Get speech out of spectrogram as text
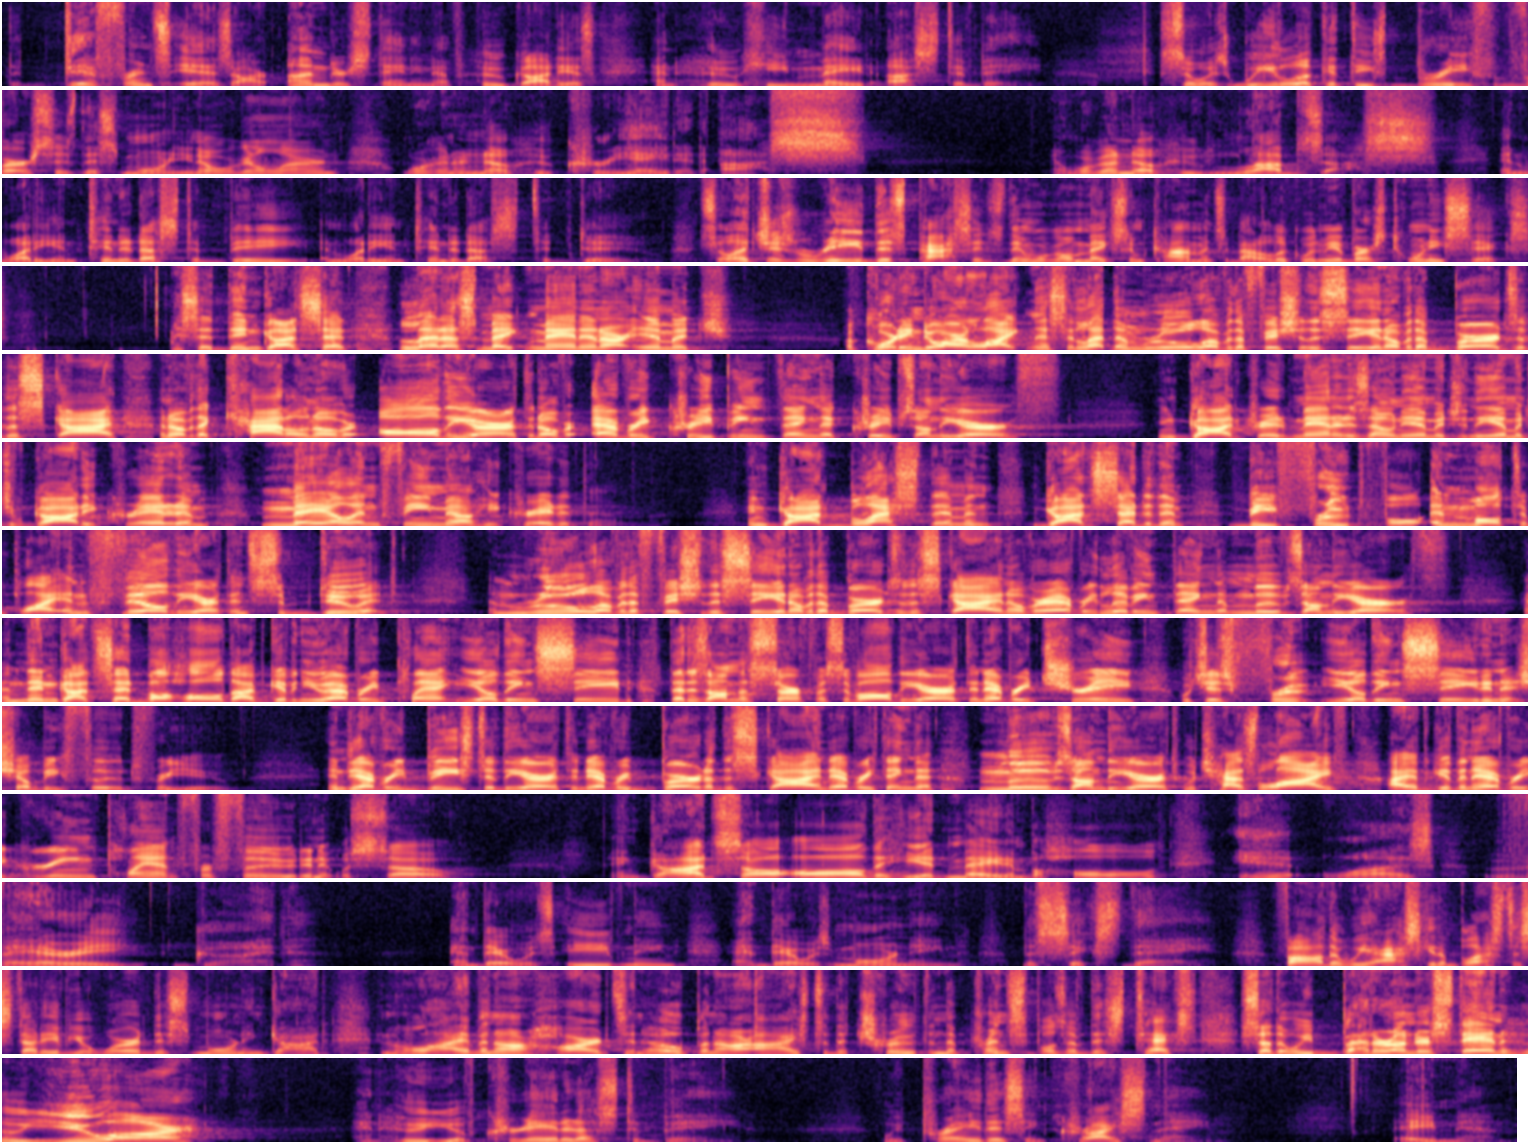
The difference is our understanding of who God is and who He made us to be. So, as we look at these brief verses this morning, you know what we're going to learn? We're going to know who created us. And we're going to know who loves us and what He intended us to be and what He intended us to do. So, let's just read this passage, then we're going to make some comments about it. Look with me at verse 26. He said, Then God said, Let us make man in our image according to our likeness, and let them rule over the fish of the sea, and over the birds of the sky, and over the cattle, and over all the earth, and over every creeping thing that creeps on the earth. And God created man in his own image. In the image of God, he created him. Male and female, he created them. And God blessed them, and God said to them, Be fruitful and multiply, and fill the earth and subdue it, and rule over the fish of the sea, and over the birds of the sky, and over every living thing that moves on the earth. And then God said, Behold, I've given you every plant yielding seed that is on the surface of all the earth, and every tree which is fruit yielding seed, and it shall be food for you. And every beast of the earth, and every bird of the sky, and everything that moves on the earth which has life, I have given every green plant for food. And it was so. And God saw all that He had made, and behold, it was very good. And there was evening, and there was morning the sixth day. Father, we ask you to bless the study of your word this morning, God, enliven our hearts and open our eyes to the truth and the principles of this text so that we better understand who you are and who you have created us to be. We pray this in Christ's name. Amen.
